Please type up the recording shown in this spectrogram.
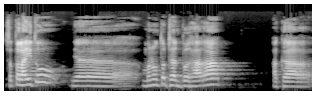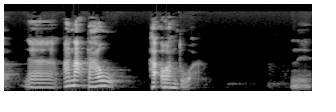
Setelah itu ya, menuntut dan berharap agar ya, anak tahu hak orang tua. Ini,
